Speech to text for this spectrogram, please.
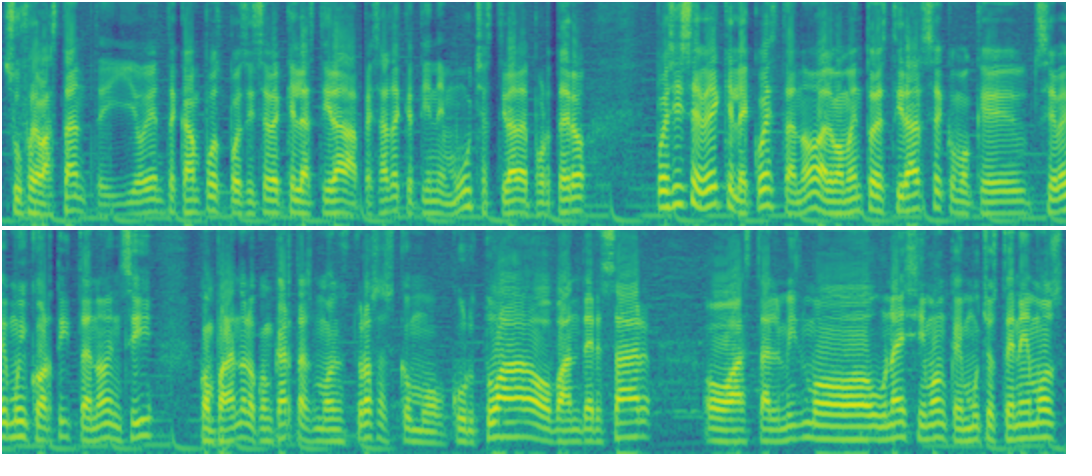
sufre bastante. Y obviamente Campos, pues sí se ve que la estirada, a pesar de que tiene mucha estirada de portero, pues sí se ve que le cuesta, ¿no? Al momento de estirarse, como que se ve muy cortita, ¿no? En sí, comparándolo con cartas monstruosas como Courtois o Van der Sar o hasta el mismo Unai Simón que muchos tenemos,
